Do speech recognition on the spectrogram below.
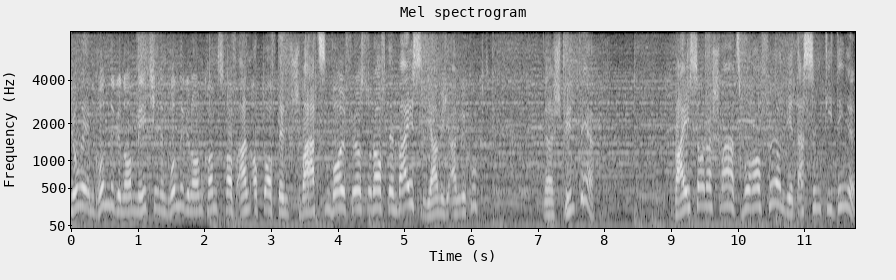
Junge, im Grunde genommen, Mädchen, im Grunde genommen kommt es darauf an, ob du auf den schwarzen Wolf hörst oder auf den weißen. Die haben mich angeguckt. Da spinnt der. Weißer oder schwarz, worauf hören wir? Das sind die Dinge.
